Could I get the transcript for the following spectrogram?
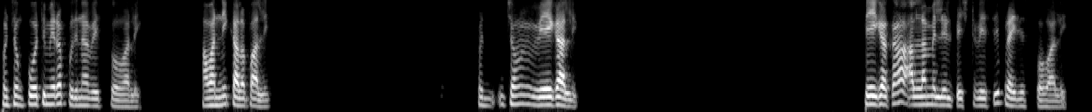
కొంచెం కొత్తిమీర పుదీనా వేసుకోవాలి. అవన్నీ కలపాలి. కొంచెం వేగాలి. వేగాక అల్లం వెల్లుల్లి పేస్ట్ వేసి ఫ్రై చేసుకోవాలి.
